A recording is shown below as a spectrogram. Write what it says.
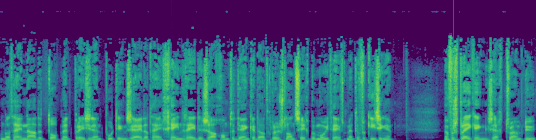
omdat hij na de top met president Poetin zei dat hij geen reden zag om te denken dat Rusland zich bemoeid heeft met de verkiezingen. Een verspreking, zegt Trump nu.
